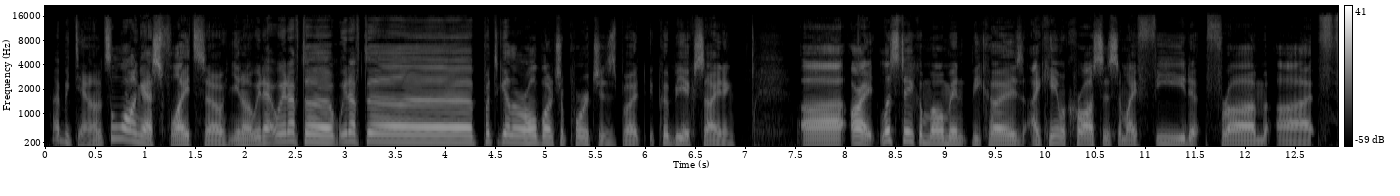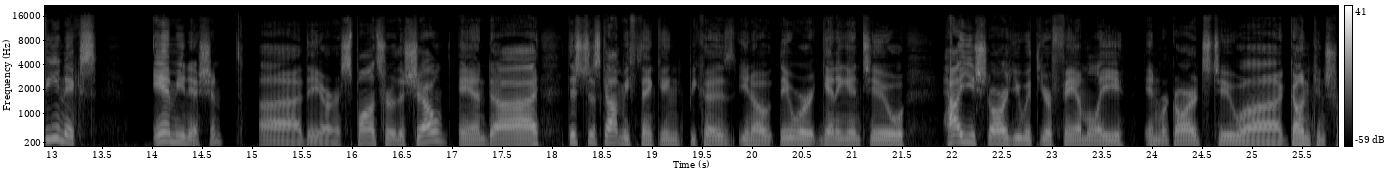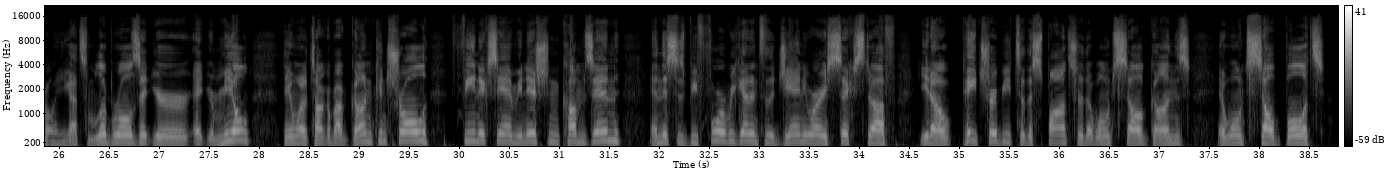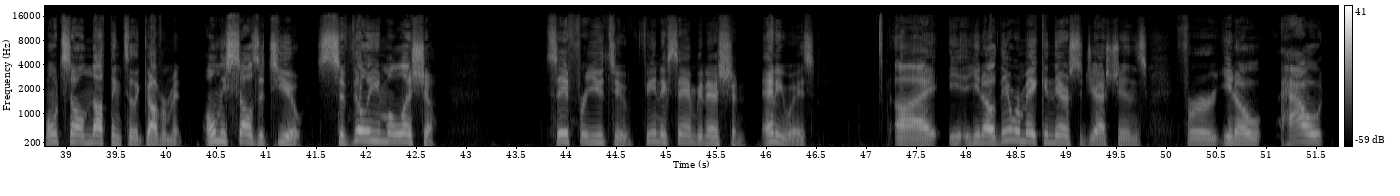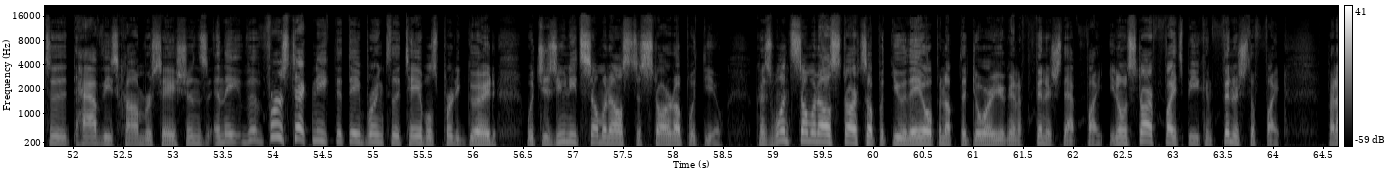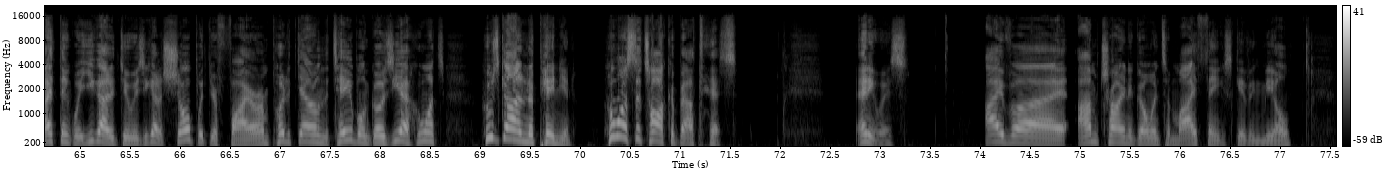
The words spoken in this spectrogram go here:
I'd be down. It's a long ass flight, so you know we'd ha- we'd have to we'd have to put together a whole bunch of porches, but it could be exciting. Uh, all right, let's take a moment because I came across this in my feed from uh, Fenix Ammunition. Uh, they are a sponsor of the show, and uh, this just got me thinking because you know they were getting into how you should argue with your family in regards to uh, gun control. You got some liberals at your at your meal. They want to talk about gun control. Fenix Ammunition comes in, and this is before we get into the January 6th stuff. You know, pay tribute to the sponsor that won't sell guns, it won't sell bullets, won't sell nothing to the government. Only sells it to you, civilian militia. Safe for YouTube, Fenix Ammunition. Anyways, uh, you know, they were making their suggestions for, you know, how to have these conversations. And they, the first technique that they bring to the table is pretty good, which is you need someone else to start up with you. Because once someone else starts up with you, they open up the door, you're going to finish that fight. You don't start fights, but you can finish the fight. But I think what you got to do is you got to show up with your firearm, put it down on the table, and goes, yeah, who wants, who's got an opinion? Who wants to talk about this? Anyways, I've uh, I'm trying to go into my Thanksgiving meal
